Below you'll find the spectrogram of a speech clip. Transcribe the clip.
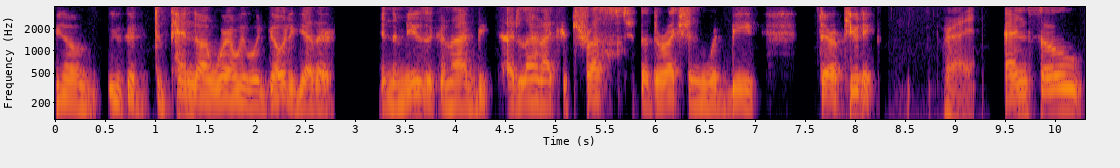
you know, you could depend on where we would go together in the music. And I, I learned I could trust the direction would be therapeutic. Right. And so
